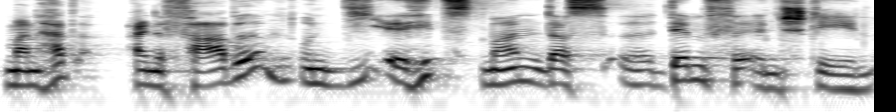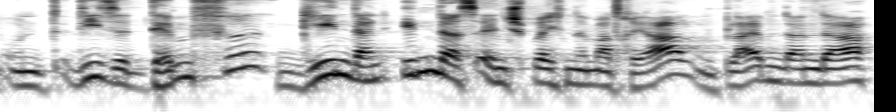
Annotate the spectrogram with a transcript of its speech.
man hat eine Farbe und die erhitzt man, dass äh, Dämpfe entstehen. Und diese Dämpfe gehen dann in das entsprechende Material und bleiben dann da.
